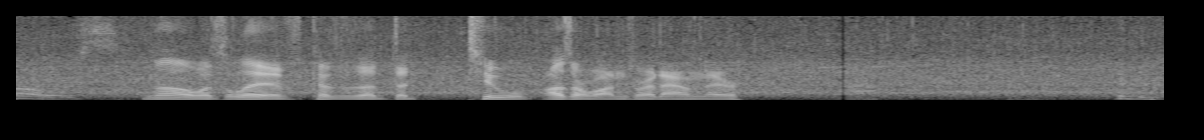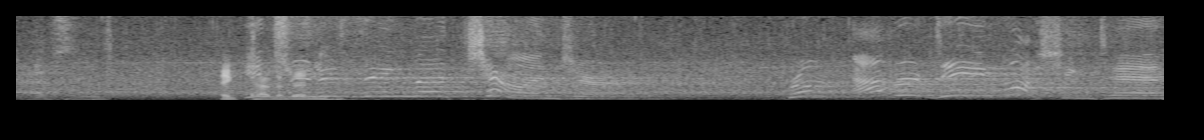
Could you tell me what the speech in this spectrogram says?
Rose. No, it was Liv because the the two other ones were down there. Could be absolute. It could have been. The challenger from Aberdeen, Washington.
